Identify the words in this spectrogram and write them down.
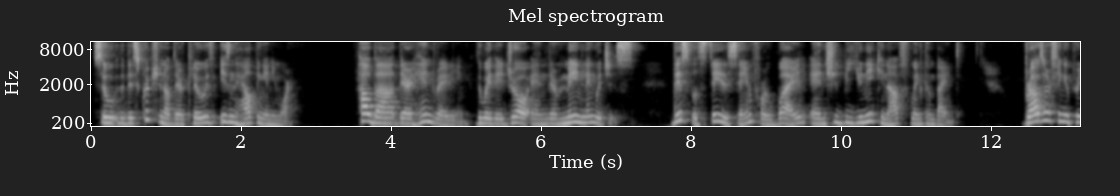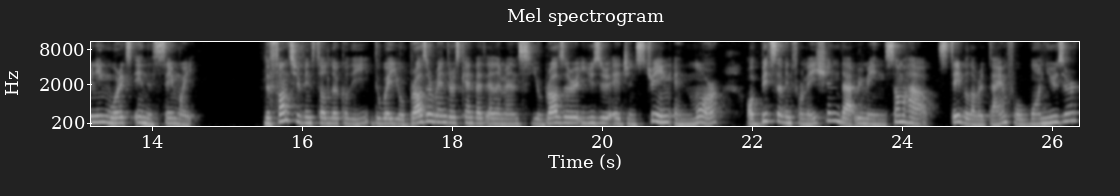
So the description of their clothes isn't helping anymore. How about their handwriting, the way they draw and their main languages? This will stay the same for a while and should be unique enough when combined. Browser fingerprinting works in the same way. The fonts you've installed locally, the way your browser renders canvas elements, your browser user agent string, and more are bits of information that remain somehow stable over time for one user,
